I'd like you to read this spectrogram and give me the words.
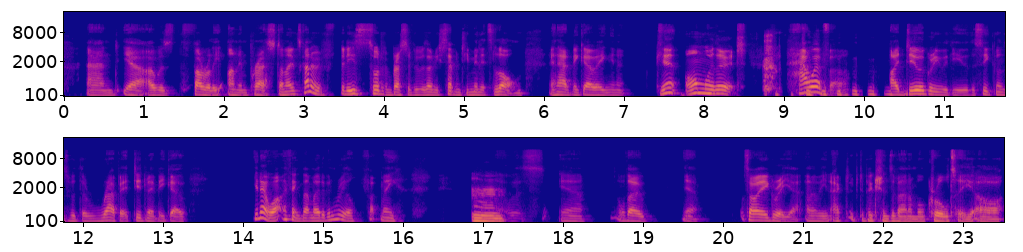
and yeah, I was thoroughly unimpressed. And it's kind of, it is sort of impressive. It was only seventy minutes long and had me going, you know, get on with it. However, I do agree with you. The sequence with the rabbit did make me go, you know what? I think that might have been real. Fuck me. Mm. It was, yeah. Although, yeah. So I agree. Yeah. I mean, active depictions of animal cruelty are,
